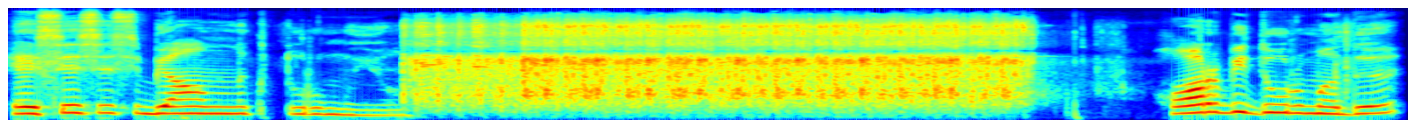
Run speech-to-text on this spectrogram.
HS sesi bir anlık durmuyor. Harbi durmadı.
